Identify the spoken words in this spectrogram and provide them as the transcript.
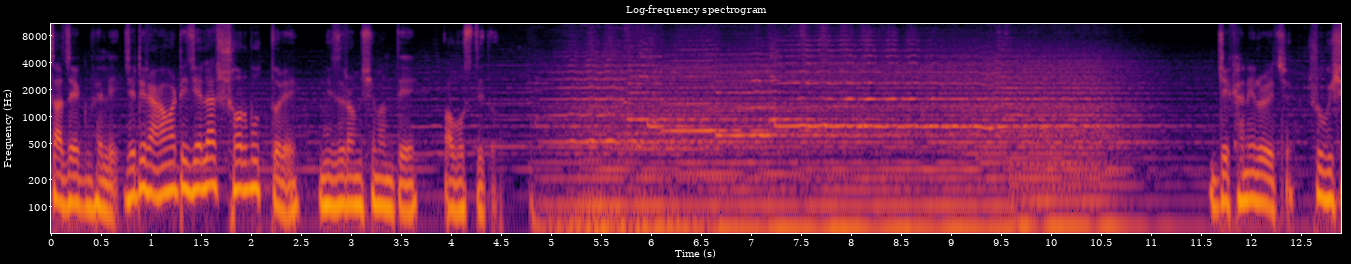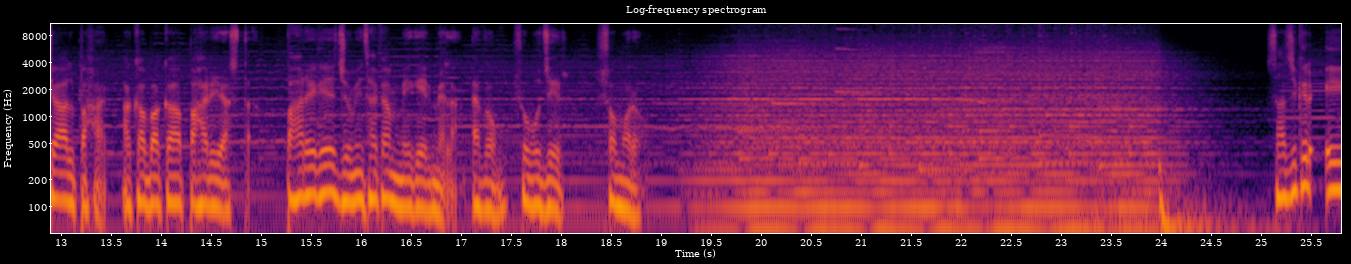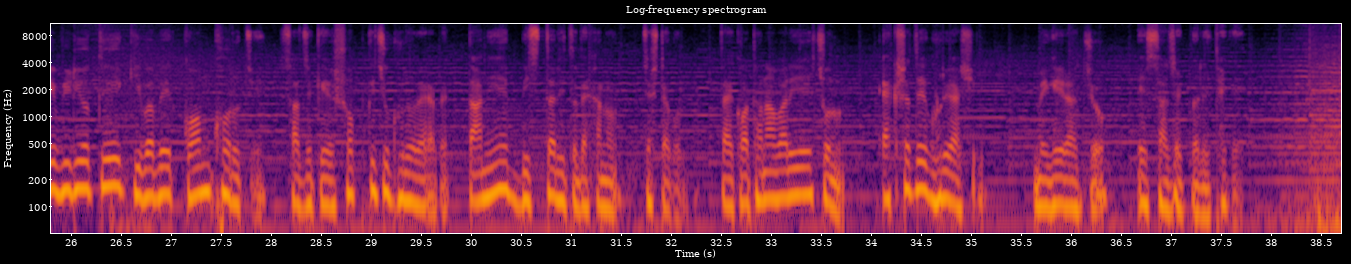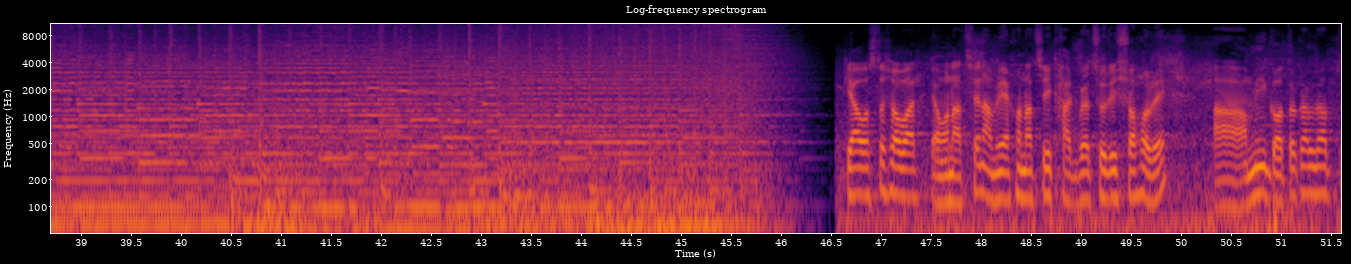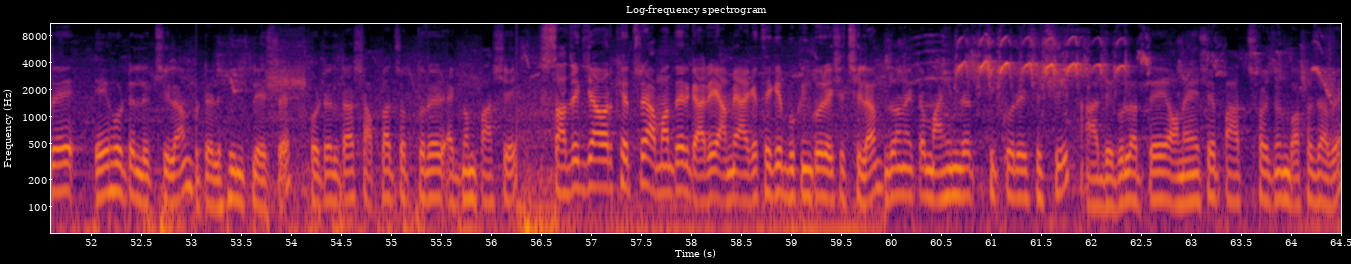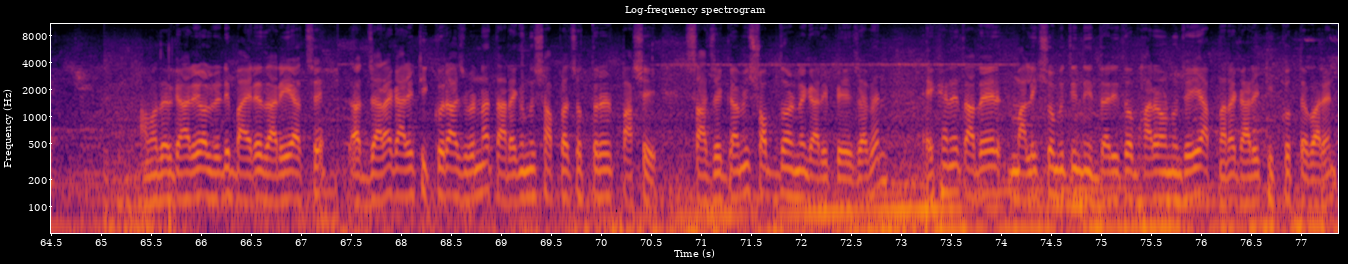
Sajek valley, যেটি রাঙামাটি জেলার সর্বোত্তরে মিজোরাম সীমান্তে অবস্থিত। যেখানে রয়েছে সুবিশাল পাহাড়, আঁকাবাঁকা পাহাড়ি রাস্তা। পাহাড়ে গিয়ে জমি থাকা মেঘের মেলা এবং সবুজের সমারোহ। সাজেকের এই ভিডিওতে কীভাবে কম খরচে সাজেকের সবকিছু ঘুরে বেড়াবেন তা নিয়ে বিস্তারিত দেখানোর চেষ্টা করব। তাই কথা না বাড়িয়ে চলুন, একসাথে ঘুরে আসি মেঘের রাজ্য এই সাজেক ভ্যালি থেকে। কি অবস্থা সবার? কেমন আছেন? আমি এখন আছি খাগড়াছড়ি শহরে। আমি গতকাল রাতে এ হোটেলে ছিলাম, হোটেল হিল প্লেসে। হোটেলটা শাপলা চত্বরের একদম পাশে। সাজেক যাওয়ার ক্ষেত্রে আমাদের গাড়ি, আমি আগে থেকে বুকিং করে এসেছিলাম। ধরুন একটা মাহিন্দ্রা ঠিক করে এসেছি, আর যেগুলোতে অনায়াসে পাঁচ ছয়জন বসা যাবে। আমাদের গাড়ি অলরেডি বাইরে দাঁড়িয়ে আছে। আর যারা গাড়ি ঠিক করে আসবেন না, তারা কিন্তু শাপলা চত্বরের পাশেই। সাজেকগামী সব ধরনের গাড়ি পেয়ে যাবেন। এখানে তাদের মালিক সমিতি নির্ধারিত ভাড়া অনুযায়ী আপনারা গাড়ি ঠিক করতে পারেন।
